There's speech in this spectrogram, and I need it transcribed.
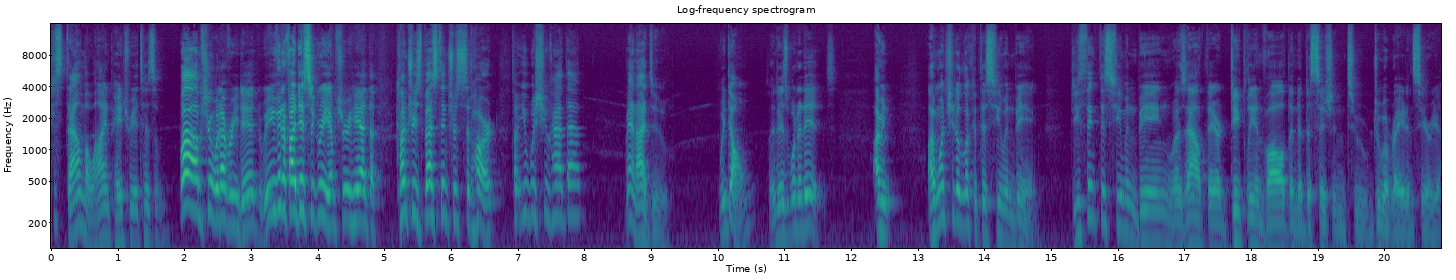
just down the line patriotism? Well, I'm sure whatever he did, even if I disagree, I'm sure he had the country's best interests at heart. Don't you wish you had that? Man, I do. We don't. It is what it is. I mean, I want you to look at this human being. Do you think this human being was out there deeply involved in the decision to do a raid in Syria?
